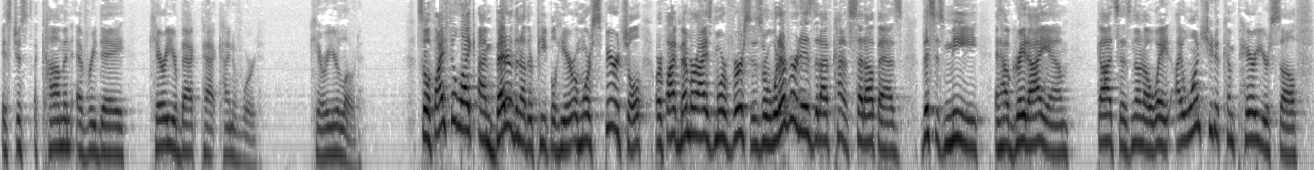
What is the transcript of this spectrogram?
It's just a common, everyday, carry your backpack kind of word. Carry your load. So if I feel like I'm better than other people here, or more spiritual, or if I've memorized more verses, or whatever it is that I've kind of set up as, this is me and how great I am, God says, no, no, wait, I want you to compare yourself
